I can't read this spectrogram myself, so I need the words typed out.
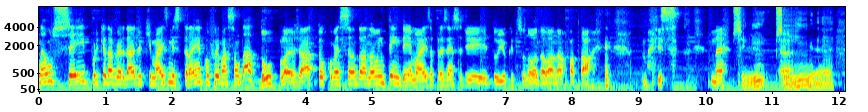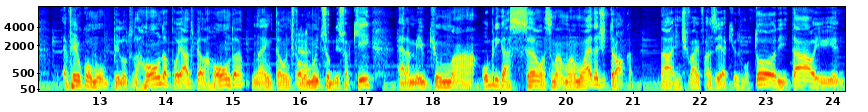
não sei, porque na verdade o que mais me estranha é a confirmação da dupla. Eu já estou começando a não entender mais a presença de, do Yuki Tsunoda lá na AlphaTauri. Mas, né? Sim, sim. É. é veio como piloto da Honda, apoiado pela Honda, né? Então a gente falou é. muito sobre isso aqui. Era meio que uma obrigação, assim, uma, uma moeda de troca. Ah, a gente vai fazer aqui os motores e tal, e,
